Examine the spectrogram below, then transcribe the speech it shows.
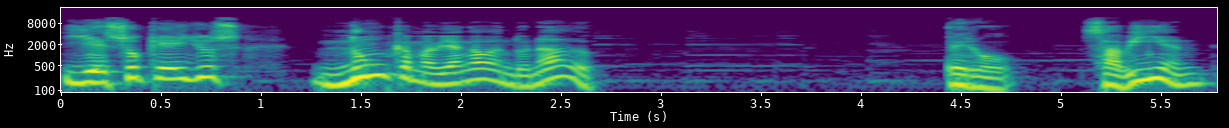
Y eso que ellos nunca me habían abandonado. Pero sabían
